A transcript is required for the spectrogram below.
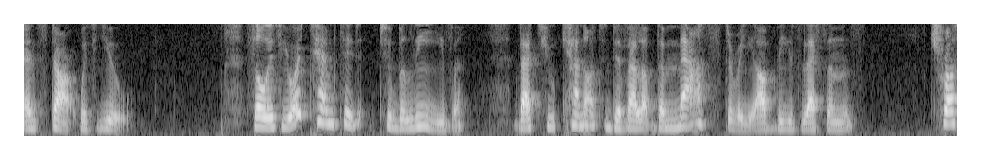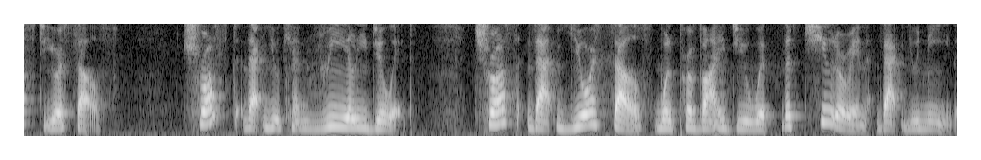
and start with you. So, if you're tempted to believe that you cannot develop the mastery of these lessons, trust yourself. Trust that you can really do it. Trust that yourself will provide you with the tutoring that you need.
